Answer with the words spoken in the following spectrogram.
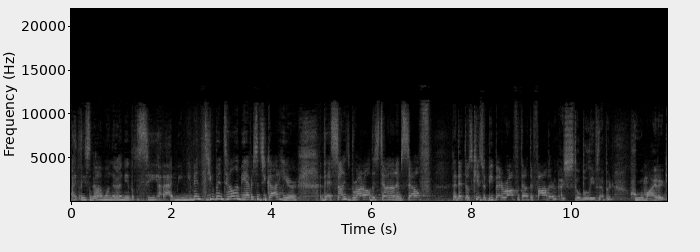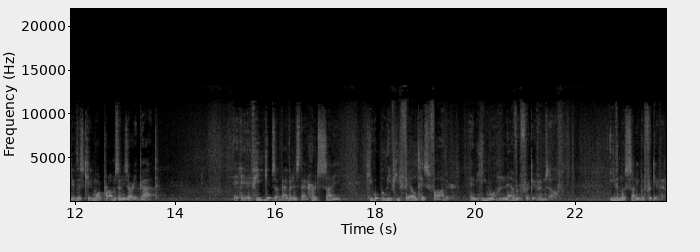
At least not one that I'm able to see. I mean, you've been you've been telling me ever since you got here that Sonny's brought all this down on himself, and that those kids would be better off without their father. I still believe that, but who am I to give this kid more problems than he's already got? If he gives up evidence that hurts Sonny, he will believe he failed his father, and he will never forgive himself, even though Sonny would forgive him.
